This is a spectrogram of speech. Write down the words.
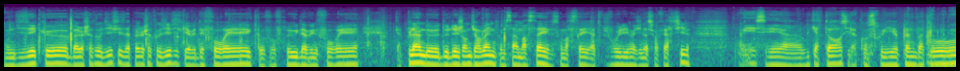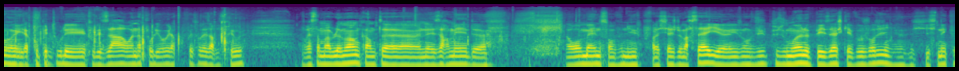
On disait que bah, le château d'If, ils appellent le château d'If parce qu'il y avait des forêts, que Faufreux, il avait une forêt. Il y a plein de, de légendes urbaines comme ça à Marseille, parce que Marseille a toujours eu l'imagination fertile. Oui, c'est euh, Louis XIV, il a construit plein de bateaux, il a coupé tous les, tous les arbres, Napoléon, il a coupé tous les arbres du Frioul. Vraisemblablement, quand euh, les armées de romaines sont venues pour faire le siège de Marseille, euh, ils ont vu plus ou moins le paysage qu'il y avait aujourd'hui. Si ce n'est que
